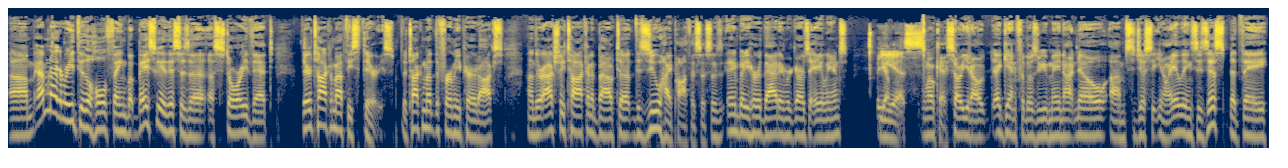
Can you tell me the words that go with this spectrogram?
Um, I'm not going to read through the whole thing, but basically, this is a, a story that they're talking about these theories. They're talking about the Fermi paradox. And they're actually talking about uh, the zoo hypothesis. Has anybody heard that in regards to aliens? Yes. Okay, so you know, again, for those of you who may not know, um, suggests that you know aliens exist, but they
